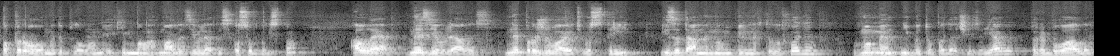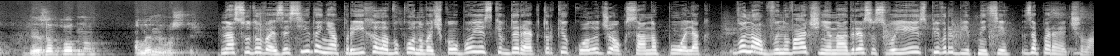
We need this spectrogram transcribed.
паперовими дипломами, які мали з'являтися особисто, але не з'являлись, не проживають в Острі, і за даними мобільних телефонів, в момент нібито подачі заяви перебували де завгодно, але не в Острі. На судове засідання приїхала виконувачка обов'язків директорки коледжу Оксана Поляк. Вона обвинувачення на адресу своєї співробітниці заперечила.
